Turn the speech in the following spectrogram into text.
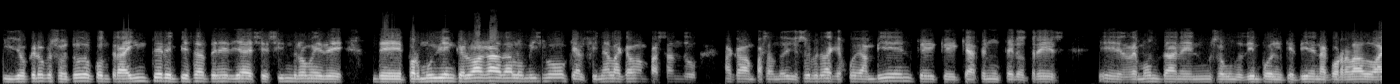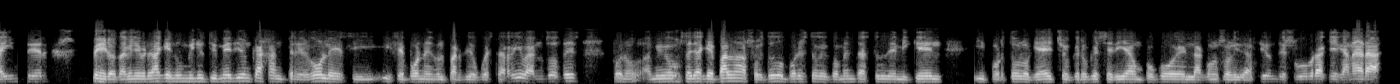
y yo creo que sobre todo contra Inter empieza a tener ya ese síndrome de, de por muy bien que lo haga da lo mismo que al final acaban pasando acaban pasando ellos. Es verdad que juegan bien, que, que, que hacen un 0-3 eh, remontan en un segundo tiempo en el que tienen acorralado a Inter, pero también es verdad que en un minuto y medio encajan tres goles y, se ponen el partido cuesta arriba. Entonces, bueno, a mí me gustaría que Palma, sobre todo por esto que comentas tú de Miquel y por todo lo que ha hecho, creo que sería un poco en la consolidación de su obra que ganara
